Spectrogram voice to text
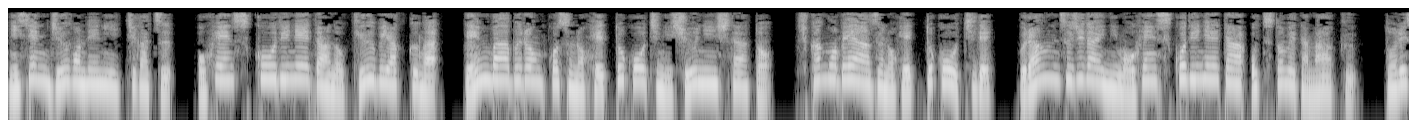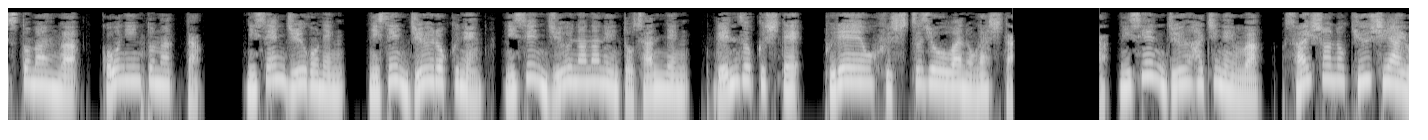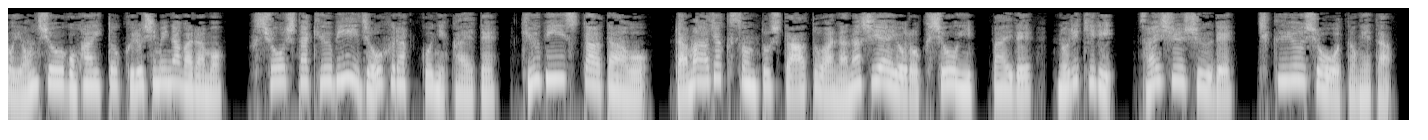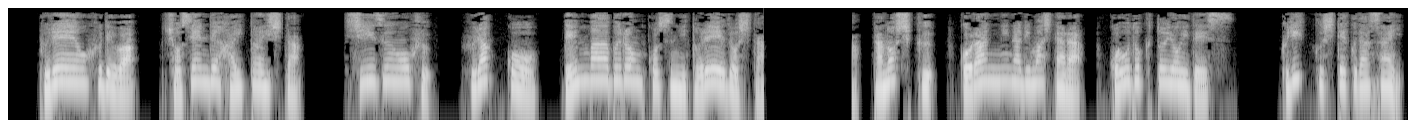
2015年1月、オフェンスコーディネーターのキュービアックがデンバーブロンコスのヘッドコーチに就任した後、シカゴベアーズのヘッドコーチで、ブラウンズ時代にもオフェンスコーディネーターを務めたマーク、トレストマンが公認となった。2015年、2016年、2017年と3年連続してプレーオフ出場は逃した。2018年は最初の9試合を4勝5敗と苦しみながらも負傷した QB ジョー・フラッコに変えて QB スターターをラマー・ジャクソンとした後は7試合を6勝1敗で乗り切り最終週で地区優勝を遂げた。プレーオフでは初戦で敗退した。シーズンオフ、フラッコをデンバーブロンコスにトレードした。楽しくご覧になりましたら、購読と良いです。クリックしてください。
